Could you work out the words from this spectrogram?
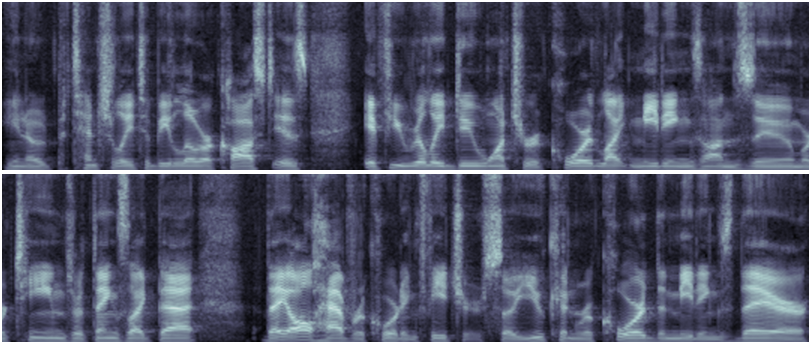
you know, potentially to be lower cost is if you really do want to record like meetings on Zoom or Teams or things like that, they all have recording features. So you can record the meetings there.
